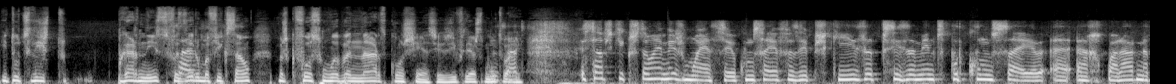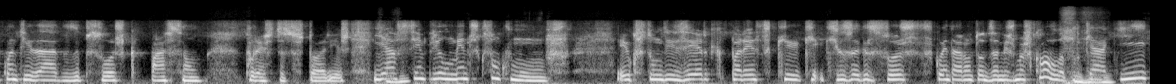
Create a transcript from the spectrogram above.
e tu decidiste pegar nisso, fazer claro. uma ficção, mas que fosse um abanar de consciências e fizeste muito Exato. bem. Sabes que a questão é mesmo essa. Eu comecei a fazer pesquisa precisamente porque comecei a, a reparar na quantidade de pessoas que passam por estas histórias. E há uhum. sempre elementos que são comuns. Eu costumo dizer que parece que, que, que os agressores frequentaram todos a mesma escola, porque uhum. há aqui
